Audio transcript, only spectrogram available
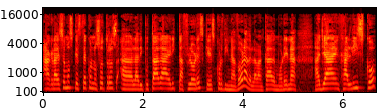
Agradecemos que esté con nosotros a la diputada Erika Flores, que es coordinadora de la bancada de Morena allá en Jalisco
